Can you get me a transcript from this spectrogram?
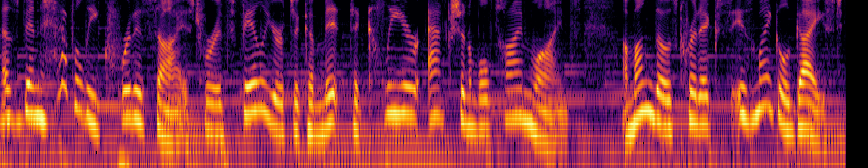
has been heavily criticized for its failure to commit to clear, actionable timelines. Among those critics is Michael Geist,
